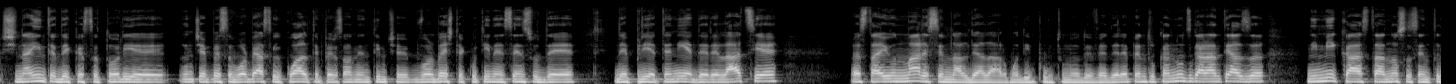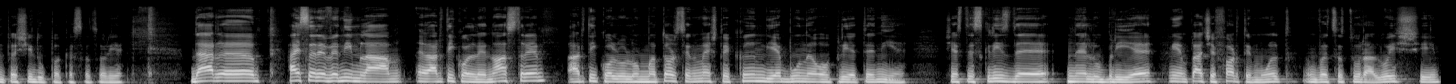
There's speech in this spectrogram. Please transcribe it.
și înainte de căsătorie începe să vorbească cu alte persoane în timp ce vorbește cu tine în sensul de, de prietenie, de relație, ăsta e un mare semnal de alarmă din punctul meu de vedere, pentru că nu-ți garantează nimic că asta nu o să se întâmple și după căsătorie. Dar uh, hai să revenim la uh, articolele noastre. Articolul următor se numește Când e bună o prietenie și este scris de Nelu Brie. Mie îmi place foarte mult învățătura lui și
